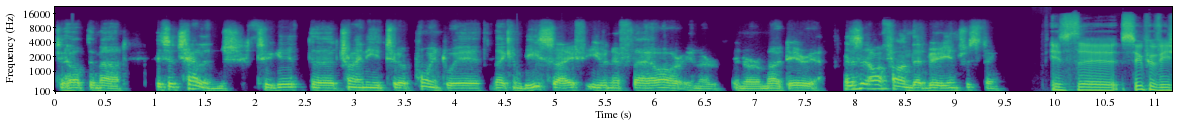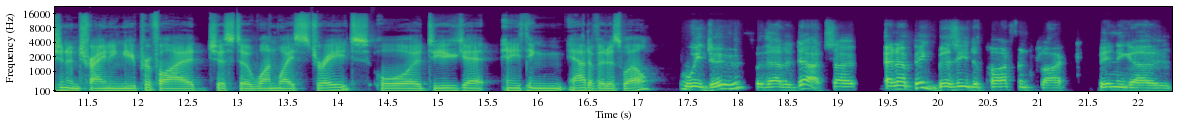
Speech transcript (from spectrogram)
to help them out it's a challenge to get the trainee to a point where they can be safe, even if they are in a in a remote area. I find that very interesting. Is the supervision and training you provide just a one way street, or do you get anything out of it as well? We do, without a doubt. So, in a big, busy department like Bendigo,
